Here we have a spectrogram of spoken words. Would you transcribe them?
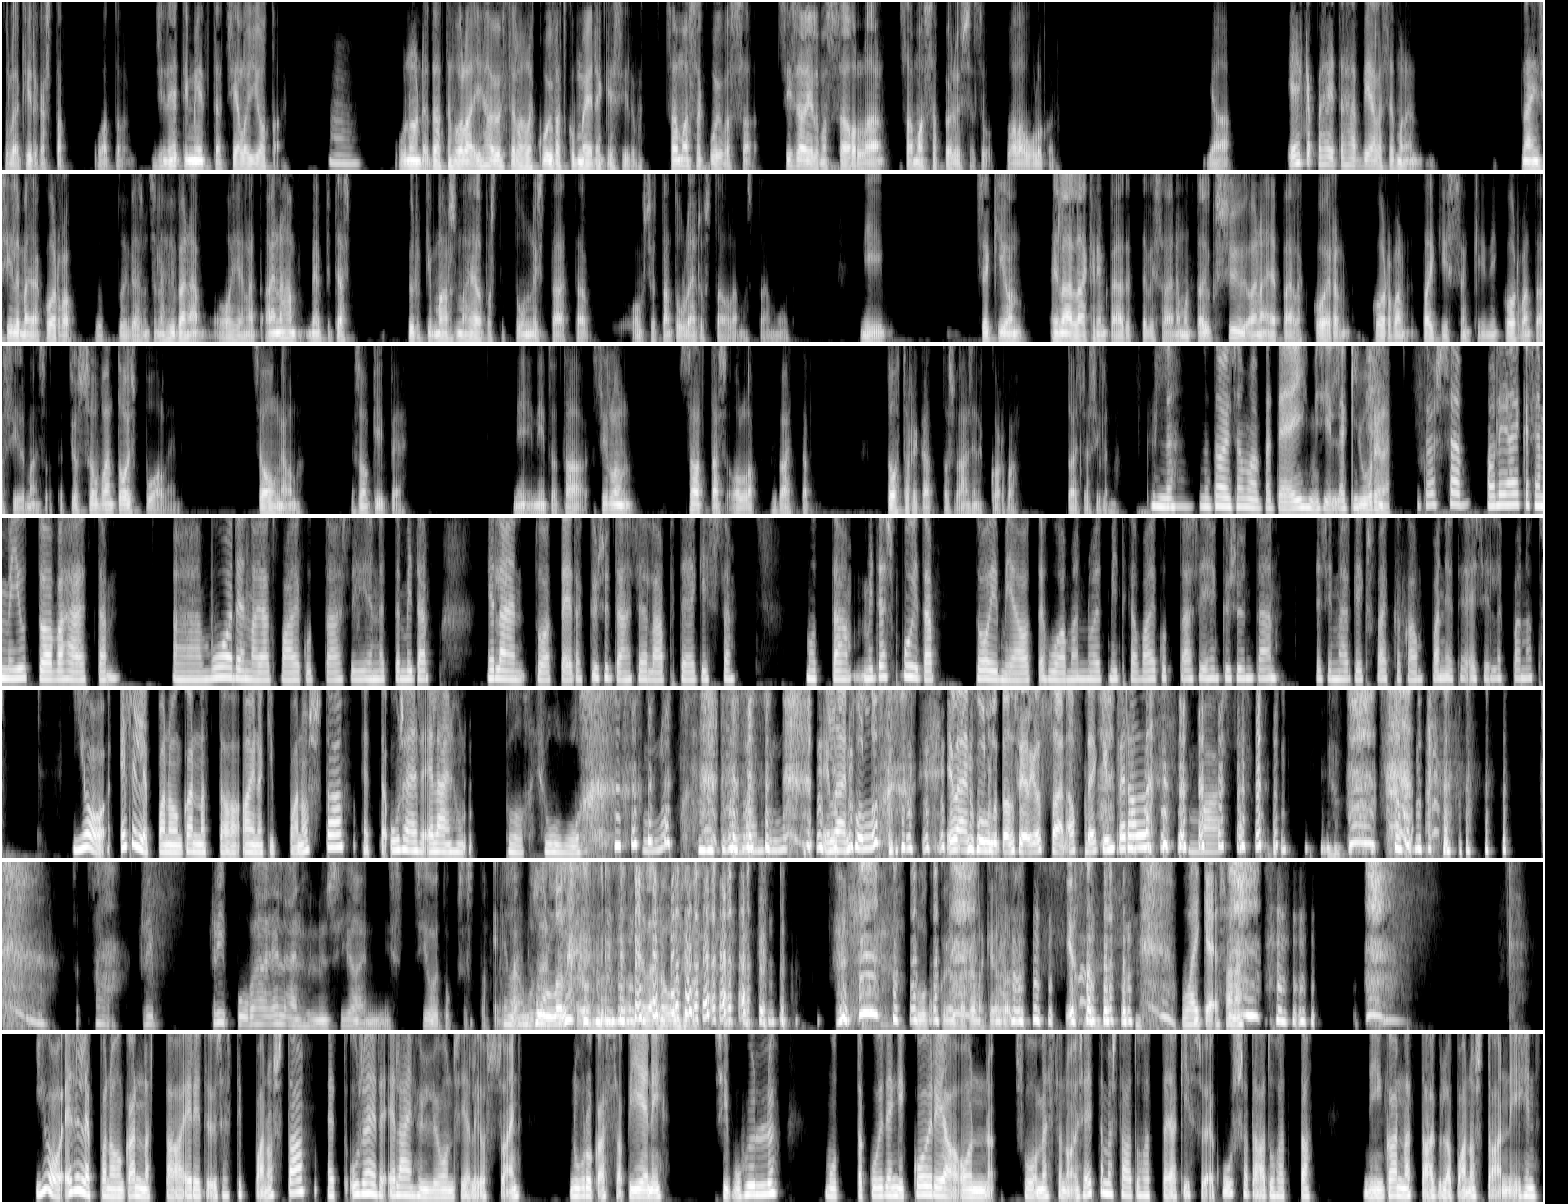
tulee kirkasta vuotoa, niin siinä heti mietitään, että siellä on jotain. Mm. Unohdetaan, että ne voi olla ihan yhtä lailla kuivat kuin meidänkin silmät. Samassa kuivassa sisäilmassa ollaan samassa pölyssä tuolla ulkona. Ja ehkäpä hei tähän vielä semmoinen näihin silmä- ja korvajuttuihin vielä hyvänä ohjeena, että ainahan meidän pitäisi pyrkiä mahdollisimman helposti tunnistaa, että onko jotain tulehdusta olemassa tai muuta. Niin sekin on eläinlääkärin päätettävissä aina, mutta yksi syy aina epäillä koiran, korvan tai kissankin, niin korvan tai silmän suhteen. Jos se on vain toispuoleen, se on ongelma ja se on kipeä, niin, niin tota, silloin saattaisi olla hyvä, että tohtori katsoisi vähän sinne korvaan tai sitä silmää. Kyllä, no toi sama pätee ihmisillekin. Juuri näin. Tuossa oli aikaisemmin juttua vähän, että vuoden ajat vaikuttaa siihen, että mitä eläintuotteita kysytään siellä apteekissa. Mutta mitäs muita toimia olette huomannut, että mitkä vaikuttaa siihen kysyntään? Esimerkiksi vaikka kampanjat ja esillepanot. Joo, esillepanoon kannattaa ainakin panostaa, että usein se eläinhullu, hullu. Hullu. Eläinhullu. Eläinhullu. Eläinhullut on siellä jossain apteekin perällä. Maassa. Sano, riippuu vähän eläinhyllyn sijainnista, sijoituksesta. Eläinhullun. On eläinhullun. Lukkojen takana. Joo, vaikea sana. Joo, esillepanoon kannattaa erityisesti panostaa. että usein se eläinhylly on siellä jossain nurkassa pieni sivuhylly, mutta kuitenkin koiria on Suomessa noin 700 000 ja kissoja 600 000, niin kannattaa kyllä panostaa niihin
